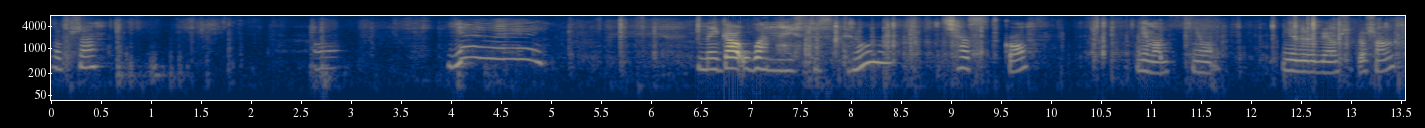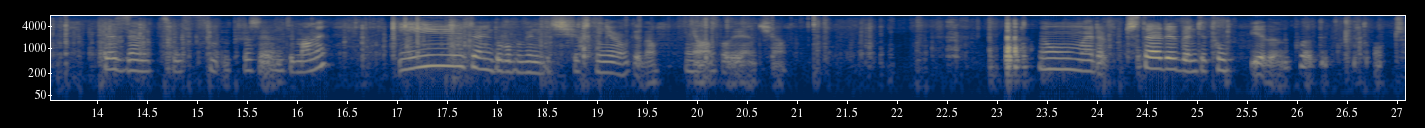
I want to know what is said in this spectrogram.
Dobrze. Jej! Mega ładna jest ta strona. Ciastko. Nie mam, nie mam. Nie dorobiłam, przepraszam. Prezentów, prezenty mamy. I za niedługo powinny być świeczki, nie wiem kiedy. Nie mam pojęcia. Numer 4 będzie tu jeden płatek pod oczy.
